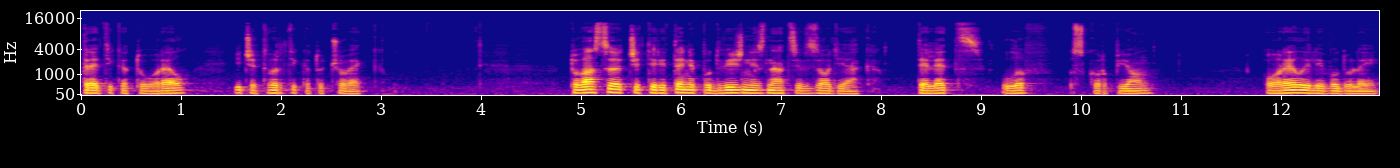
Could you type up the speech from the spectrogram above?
трети като орел и четвърти като човек. Това са четирите неподвижни знаци в зодиака. Телец, лъв, скорпион, орел или водолей.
